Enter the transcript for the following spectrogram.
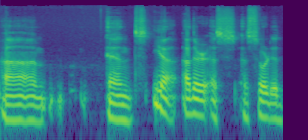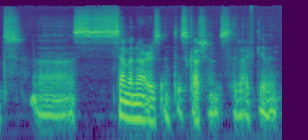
Um, and yeah, other ass- assorted uh, seminars and discussions that I've given.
